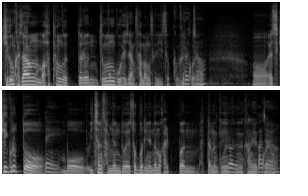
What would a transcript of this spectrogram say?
지금 가장 뭐 핫한 것들은 정몽구 회장 사망설이 있었고 그렇죠. 있고요. 어, SK 그룹도 네. 뭐 2003년도에 소버린에 넘어갈 뻔했다는 게 그래요. 강했고요. 맞아요.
